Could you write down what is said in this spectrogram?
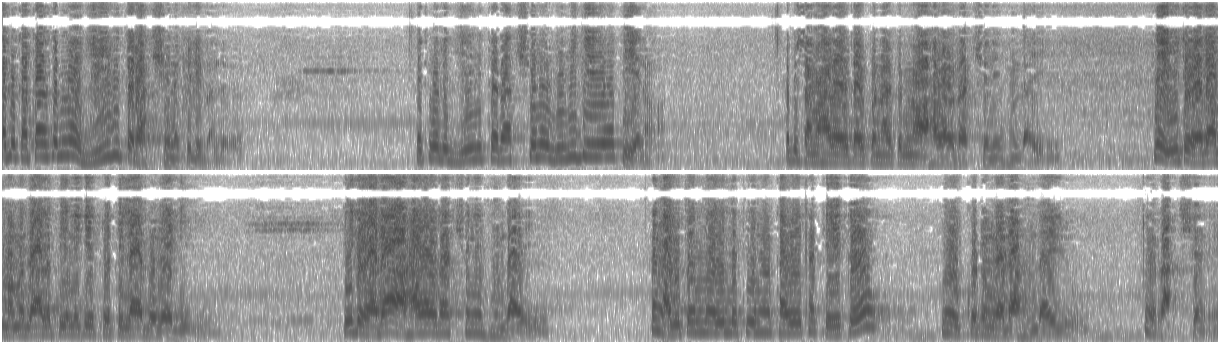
අපි කතා කරනවා ජීවිත රක්ෂණ පිළිබඳව. එතකොට ජීවිත රක්ෂණ විවිධ ඒවා තියෙනවා. අපි සමහර අය කල්පනා කරනවා අහවල් රක්ෂණය හොඳයි. නේ ඊට වඩා මම දාලා තියෙන එකේ ප්‍රතිලාභ වැඩි. ඊට වඩා අහවල් රක්ෂණය හොඳයි. දැන් අලුතෙන්ම ඇවිල්ලා තියෙන තව එකක් ඒක මේ ඔක්කොටම වඩා හොඳයිලු. ඒ රක්ෂණය.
